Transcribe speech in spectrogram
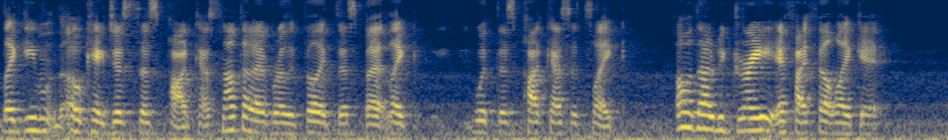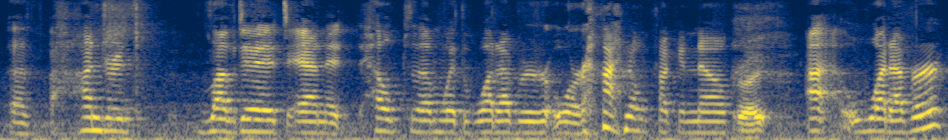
like even okay, just this podcast. Not that I really feel like this, but like with this podcast, it's like, oh, that'd be great if I felt like it, uh, hundreds loved it and it helped them with whatever, or I don't fucking know Right. uh, whatever.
